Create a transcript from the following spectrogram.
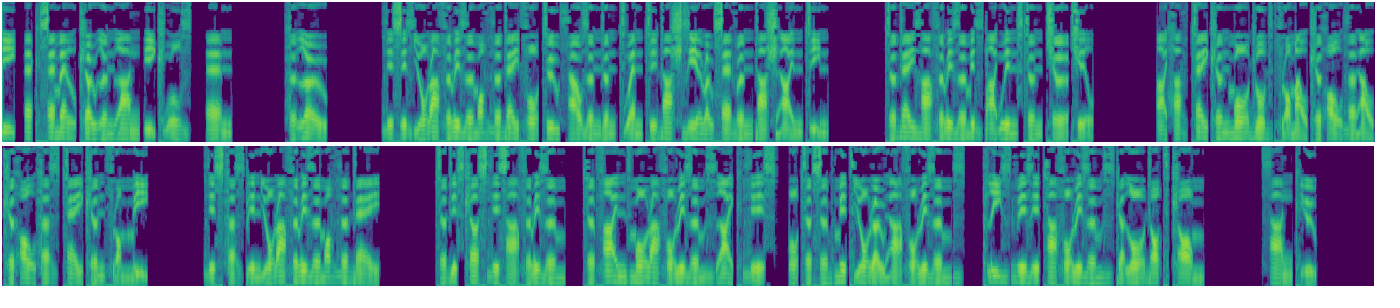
D XML colon lang equals N. Hello. This is your aphorism of the day for 2020-07-19. Today's aphorism is by Winston Churchill. I have taken more good from alcohol than alcohol has taken from me. This has been your aphorism of the day. To discuss this aphorism, to find more aphorisms like this, or to submit your own aphorisms, please visit aphorismsgalore.com. Thank you.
